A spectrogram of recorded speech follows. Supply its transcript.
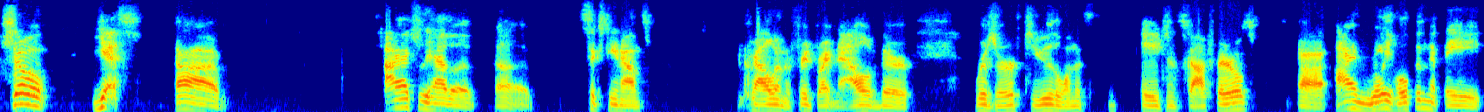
So yes, uh, I actually have a, a 16 ounce crowler in the fridge right now of their Reserve Two, the one that's aged in Scotch barrels. Uh, I'm really hoping that they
